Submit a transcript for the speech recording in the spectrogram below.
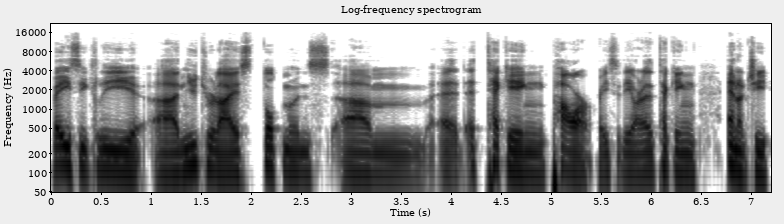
basically uh, neutralize Dortmund's um, attacking power, basically, or attacking energy,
